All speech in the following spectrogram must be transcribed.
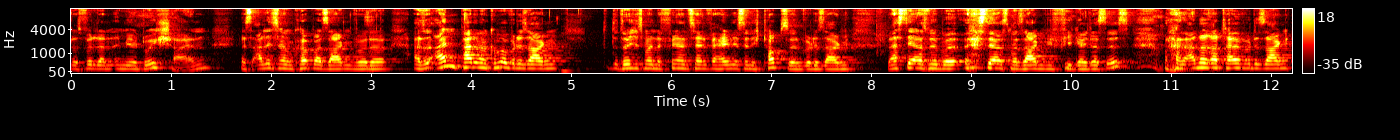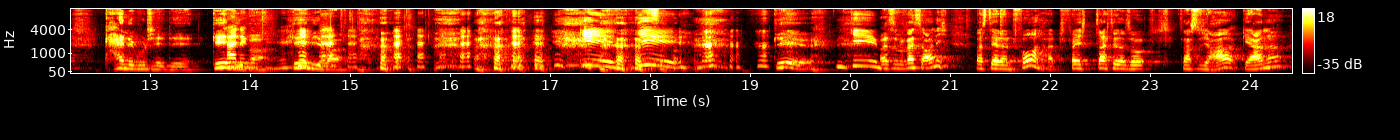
das würde dann in mir durchscheinen, dass alles in meinem Körper sagen würde, also ein Part in meinem Körper würde sagen, dadurch, dass meine finanziellen Verhältnisse nicht top sind, würde sagen, lass dir erstmal erst sagen, wie viel Geld das ist. Und ein anderer Teil würde sagen, keine gute Idee. Geh keine lieber. Geh lieber. geh, geh. geh. Geh. Weißt du, weißt du auch nicht, was der dann vorhat. Vielleicht sagt er dann so, sagst du, ja, gerne.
